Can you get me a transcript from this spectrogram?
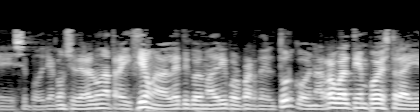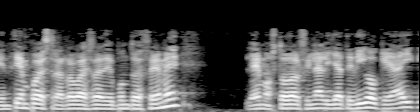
eh, se podría considerar una traición al Atlético de Madrid por parte del turco. En arroba el tiempo extra y en tiempo extra arroba es radio.fm leemos todo al final y ya te digo que hay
